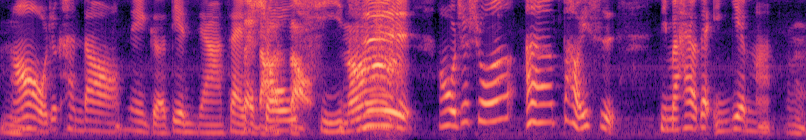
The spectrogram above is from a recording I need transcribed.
嗯、然后我就看到那个店家在收旗子，然后我就说：“呃，不好意思，你们还有在营业吗？”嗯，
